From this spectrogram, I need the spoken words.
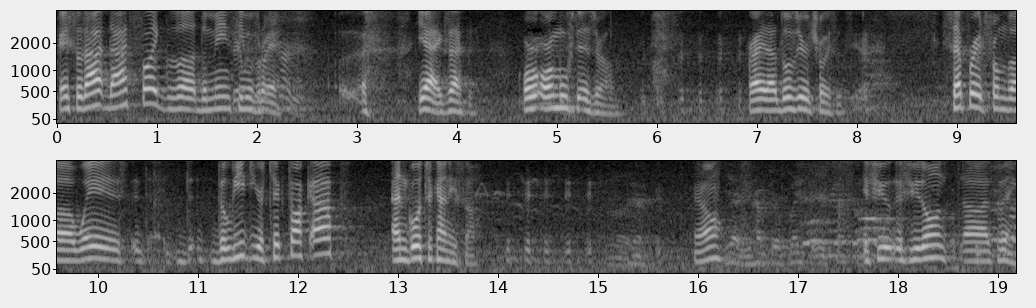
Okay, so that that's like the, the main theme of Re'eh. Yeah, exactly. Or or move to Israel. right? That, those are your choices. Separate from the ways. d- delete your TikTok app and go to Kanisa. You know, Yeah, you have to replace it yourself. if you if you don't uh, think.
